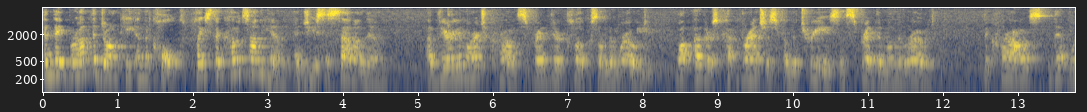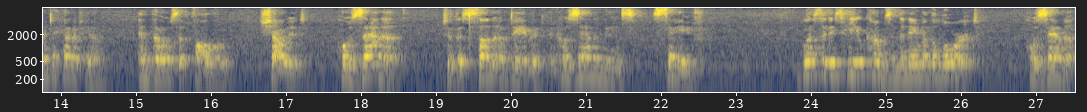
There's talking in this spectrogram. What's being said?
And they brought the donkey and the colt, placed their coats on him, and Jesus sat on them. A very large crowd spread their cloaks on the road, while others cut branches from the trees and spread them on the road. The crowds that went ahead of him and those that followed shouted, Hosanna to the Son of David. And Hosanna means save. Blessed is he who comes in the name of the Lord. Hosanna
